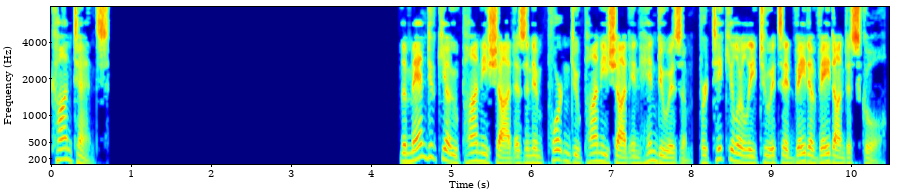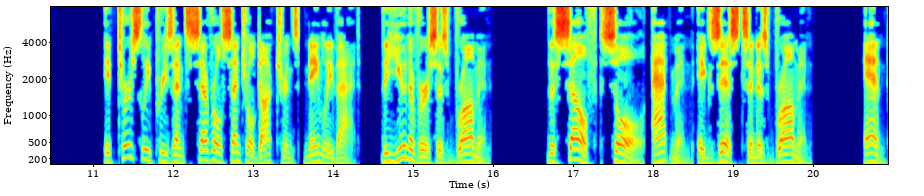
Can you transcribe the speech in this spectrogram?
Contents The Mandukya Upanishad is an important Upanishad in Hinduism, particularly to its Advaita Vedanta school. It tersely presents several central doctrines, namely that, "...the universe is Brahman", "...the self soul, Atman exists and is Brahman", and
